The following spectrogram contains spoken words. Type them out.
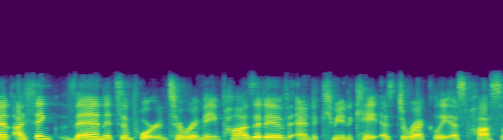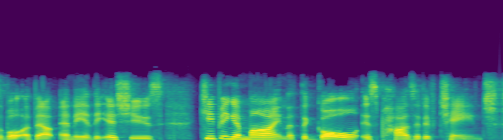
And I think then it's important to remain positive and to communicate as directly as possible about any of the issues, keeping in mind that the goal is positive change.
